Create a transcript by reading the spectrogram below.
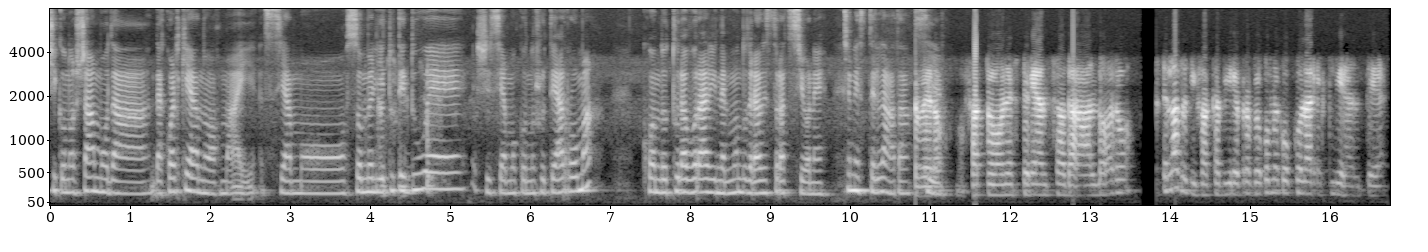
Ci conosciamo da, da qualche anno ormai, siamo sommelier tutte e due, ci siamo conosciute a Roma quando tu lavoravi nel mondo della ristorazione. Cena stellata. È vero, sì. ho fatto un'esperienza da loro stellato ti fa capire proprio come coccolare il cliente,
